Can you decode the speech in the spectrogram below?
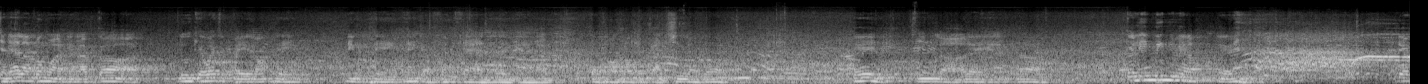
จะได้รับรางวัลนะครับ ก็รู้แค่ว่าจะไปร้องเพลง หนึ่งเพลงให้กับแฟนๆอะไรอย่างเงี้ยครับแต่พอเราประกาศชื่อเราก็เฮ้ยจริงเหรออะไรอย่างเงี้ยก็ก็รีบวิ่งไปครับเลยเดี๋ยว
